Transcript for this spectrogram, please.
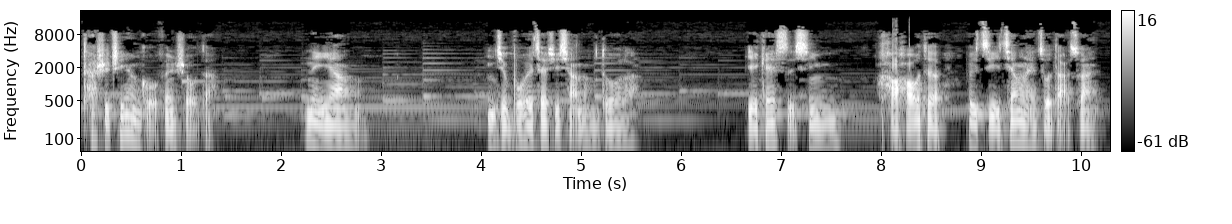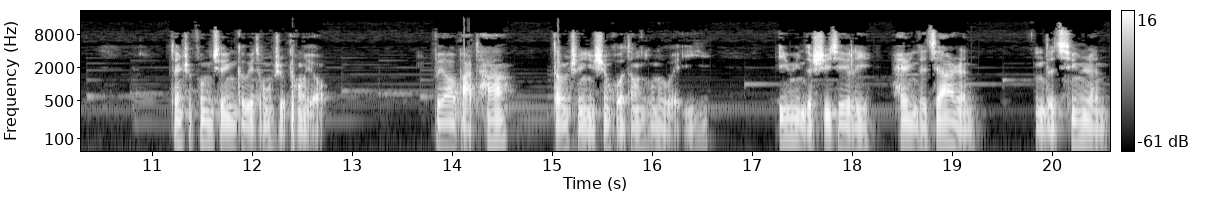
他是这样跟我分手的，那样你就不会再去想那么多了，也该死心，好好的为自己将来做打算。但是奉劝各位同志朋友，不要把他当成你生活当中的唯一，因为你的世界里还有你的家人、你的亲人、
